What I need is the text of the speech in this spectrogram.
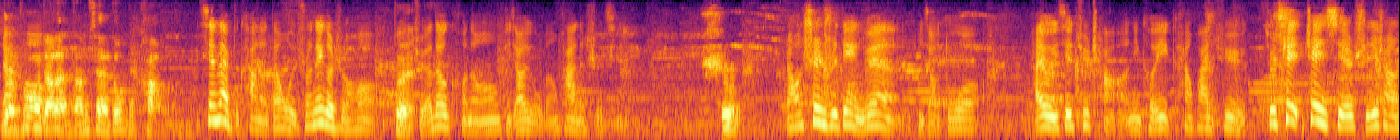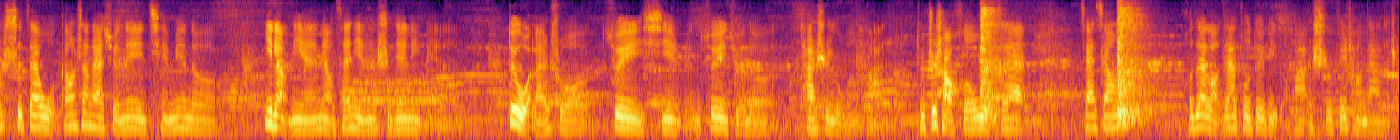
演出和展览咱们现在都不看了，现在不看了，但我说那个时候，我觉得可能比较有文化的事情。是。然后甚至电影院比较多，还有一些剧场，你可以看话剧。就这这些，实际上是在我刚上大学那前面的一两年、两三年的时间里面，对我来说最吸引人，最觉得它是有文化的，就至少和我在家乡和在老家做对比的话，是非常大的差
